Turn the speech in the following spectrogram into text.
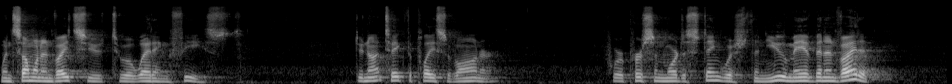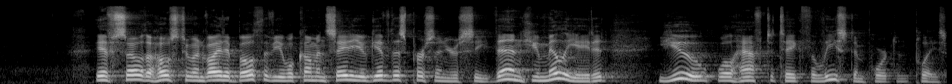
When someone invites you to a wedding feast, do not take the place of honor, for a person more distinguished than you may have been invited. If so, the host who invited both of you will come and say to you, Give this person your seat. Then, humiliated, you will have to take the least important place.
